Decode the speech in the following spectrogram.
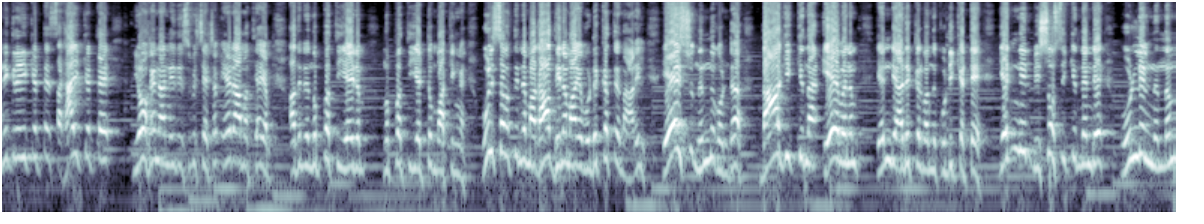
അനുഗ്രഹിക്കട്ടെ സഹായിക്കട്ടെ. യോഹനാനിധി സുവിശേഷം ഏഴാം അധ്യായം അതിന്റെ മുപ്പത്തിയേഴും മുപ്പത്തിയെട്ടും വാക്യങ്ങൾ. ഉത്സവത്തിന്റെ മഹാദിനമായ ഒടുക്കത്തെ നാളിൽ യേശു നിന്നുകൊണ്ട് ദാഹിക്കുന്ന ഏവനും എന്റെ അടുക്കൽ വന്ന് കുടിക്കട്ടെ. എന്നിൽ വിശ്വസിക്കുന്നതിന്റെ ഉള്ളിൽ നിന്നും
